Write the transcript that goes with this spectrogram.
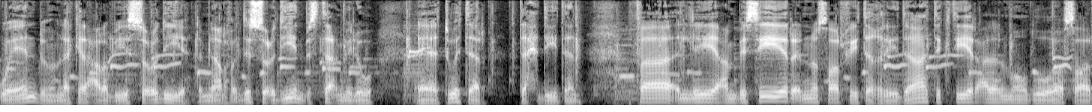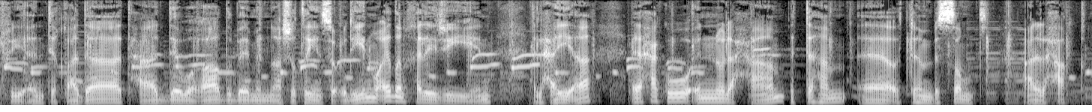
وين؟ بالمملكة العربية السعودية. لما نعرف قد السعوديين بيستعملوا آه تويتر. تحديدا. فاللي عم بيصير إنه صار في تغريدات كثير على الموضوع صار في انتقادات حادة وغاضبة من ناشطين سعوديين وأيضا خليجيين. الحقيقة حكوا إنه لحام اتهم آه، اتهم بالصمت عن الحق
